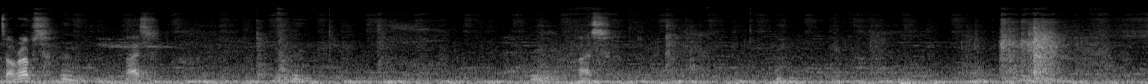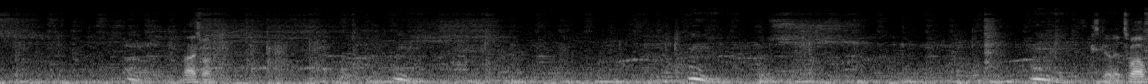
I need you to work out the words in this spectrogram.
12 reps. Nice. Nice. Nice one. Let's get it. 12.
